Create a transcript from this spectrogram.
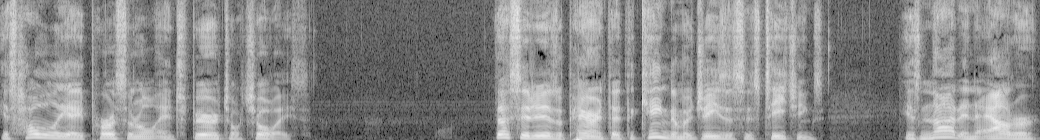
is wholly a personal and spiritual choice. Thus, it is apparent that the kingdom of Jesus' teachings is not an outer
